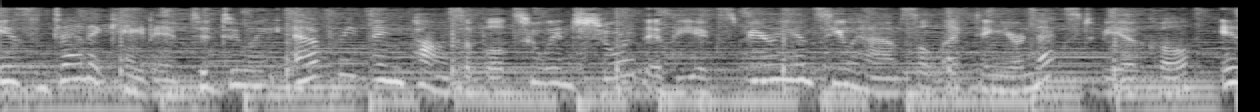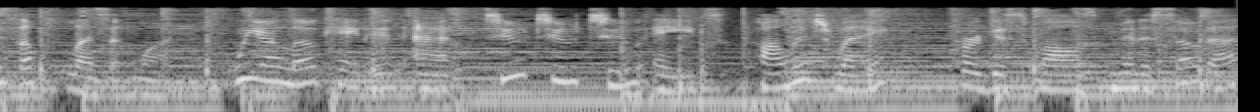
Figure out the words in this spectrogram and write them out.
is dedicated to doing everything possible to ensure that the experience you have selecting your next vehicle is a pleasant one. We are located at 2228 College Way, Fergus Falls, Minnesota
